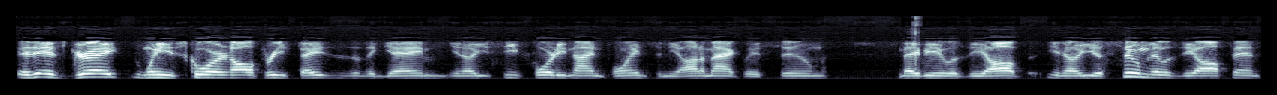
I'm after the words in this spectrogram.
it, it's great when you score in all three phases of the game. You know, you see 49 points and you automatically assume maybe it was the off. You know, you assume it was the offense.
